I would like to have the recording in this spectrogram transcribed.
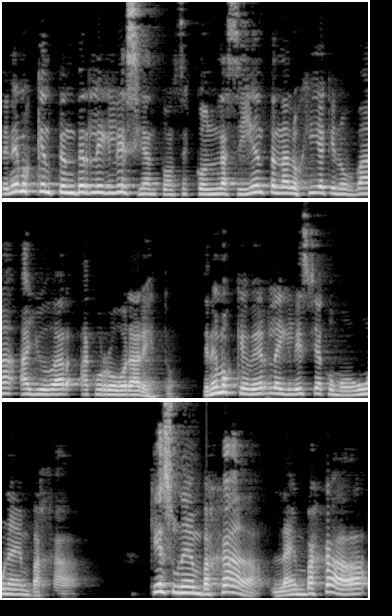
tenemos que entender la iglesia entonces con la siguiente analogía que nos va a ayudar a corroborar esto. Tenemos que ver la iglesia como una embajada. ¿Qué es una embajada? La embajada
